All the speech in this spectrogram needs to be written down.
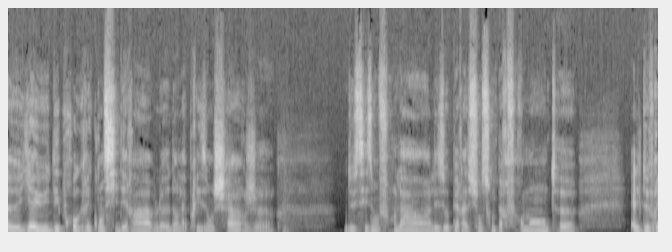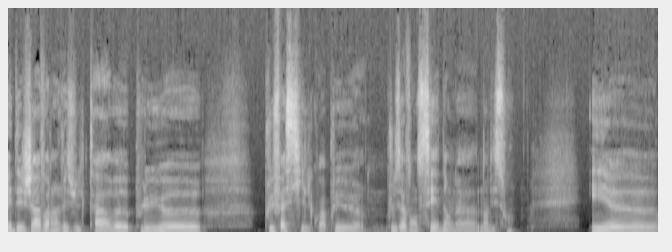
euh, il y a eu des progrès considérables dans la prise en charge euh, de ces enfants-là. Les opérations sont performantes. Euh, elles devraient déjà avoir un résultat plus, plus facile, quoi, plus, plus avancé dans, la, dans les soins. Et, euh,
